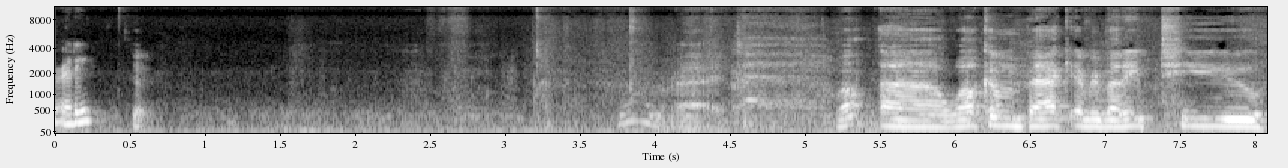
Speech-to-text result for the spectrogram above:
Ready? Yep. All right. Well, uh, welcome back, everybody, to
